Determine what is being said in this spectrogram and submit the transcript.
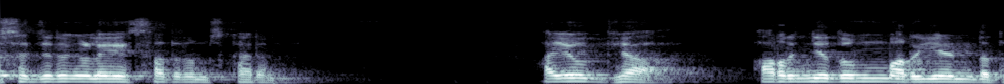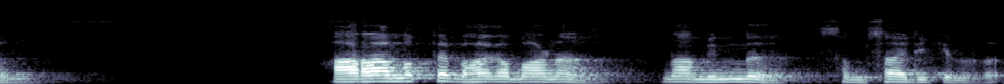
സജ്ജനങ്ങളെ സദനമസ്കാരം അയോധ്യ അറിഞ്ഞതും അറിയേണ്ടതും ആറാമത്തെ ഭാഗമാണ് നാം ഇന്ന് സംസാരിക്കുന്നത്.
